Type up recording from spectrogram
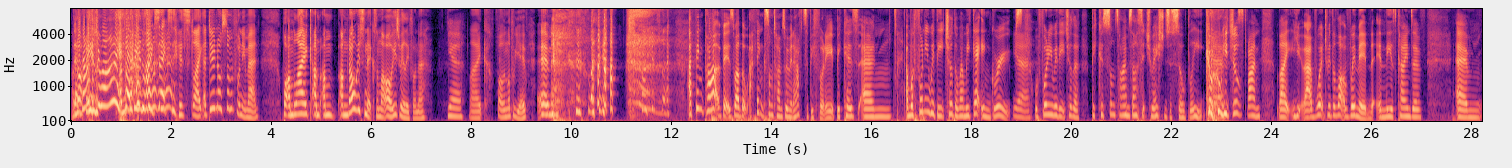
I'm not being, do I. I'm not being like sexist. Like I do know some funny men, but I'm like I'm I'm I'm noticing it because I'm like, oh, he's really funny. Yeah. Like fall in love with you. Um, I think part of it as well that I think sometimes women have to be funny because um and we're funny with each other when we get in groups. Yeah. We're funny with each other because sometimes our situations are so bleak. Yeah. we just find like you, I've worked with a lot of women in these kind of um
